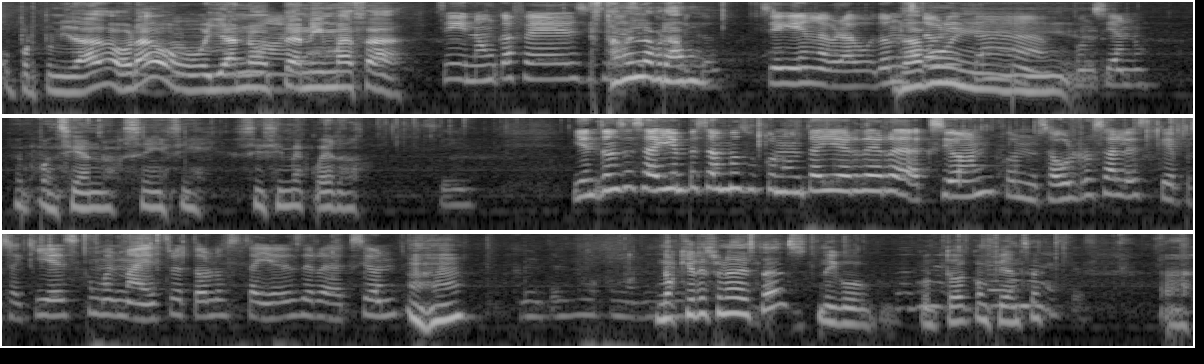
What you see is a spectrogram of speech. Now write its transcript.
oportunidad ahora o ya no, no, te animas a... sí no un café sí Estaba en la Bravo. Sí, en la Bravo. ¿Dónde Bravo está ahorita y- Ponciano? En Ponciano, sí, sí. Sí, sí, me acuerdo. Sí. Y entonces ahí empezamos con un taller de redacción con Saúl Rosales, que pues aquí es como el maestro de todos los talleres de redacción. ¿No quieres una de estas? Digo, con toda confianza. Ah,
